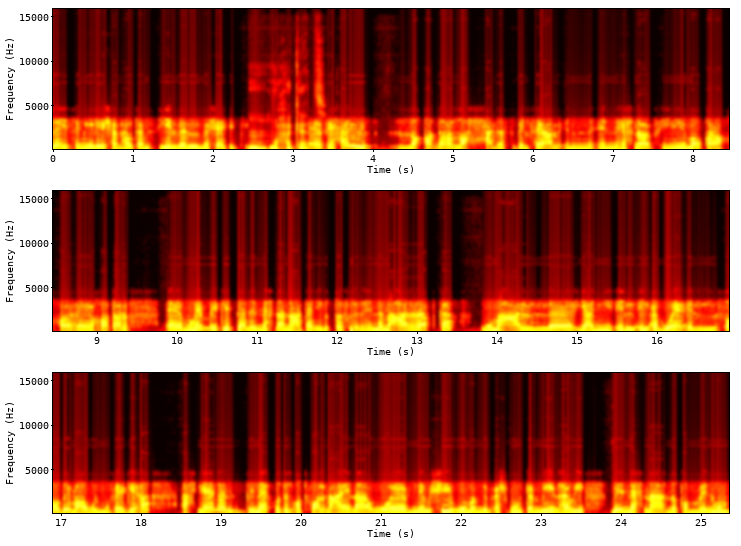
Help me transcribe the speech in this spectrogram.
زي سيميوليشن أو تمثيل للمشاهد دي. محاكاة. آه، في حال لا قدر الله حدث بالفعل إن إن إحنا في موقع آه، خطر آه، مهم جدا إن إحنا نعتني بالطفل لأن مع الربكة ومع ال يعني ال الأجواء الصادمة والمفاجئة أحيانا بناخد الأطفال معانا وبنمشي وما بنبقاش مهتمين قوي بإن إحنا نطمنهم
